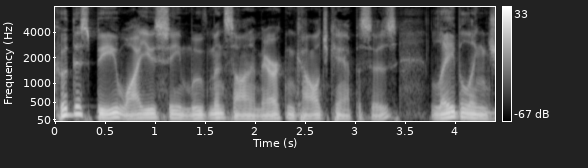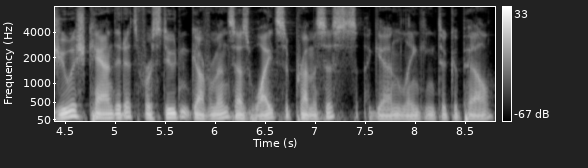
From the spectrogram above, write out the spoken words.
Could this be why you see movements on American college campuses labeling Jewish candidates for student governments as white supremacists, again linking to Capel,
